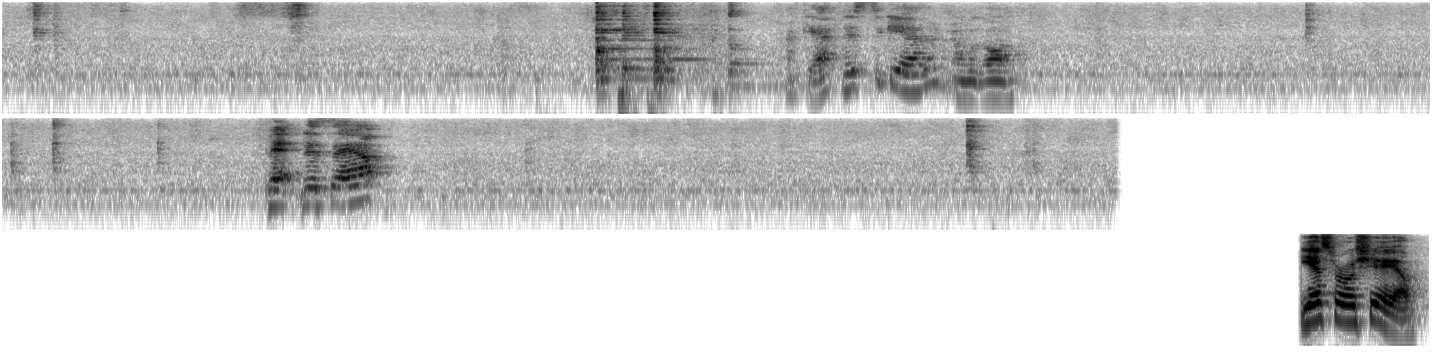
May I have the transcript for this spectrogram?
Got this together and we're going to pat this out. Yes, Rochelle.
